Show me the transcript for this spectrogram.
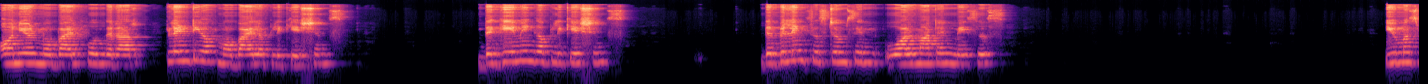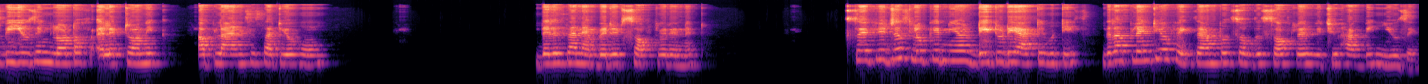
On your mobile phone there are plenty of mobile applications. The gaming applications. The billing systems in Walmart and Macy's. You must be using lot of electronic appliances at your home. There is an embedded software in it. So if you just look in your day-to-day -day activities, there are plenty of examples of the software which you have been using.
